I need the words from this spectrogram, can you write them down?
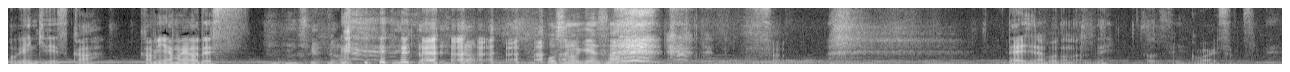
お元気ですか？神山陽です。星野源さん。大事なことなんで。そうですね。ご挨拶ね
